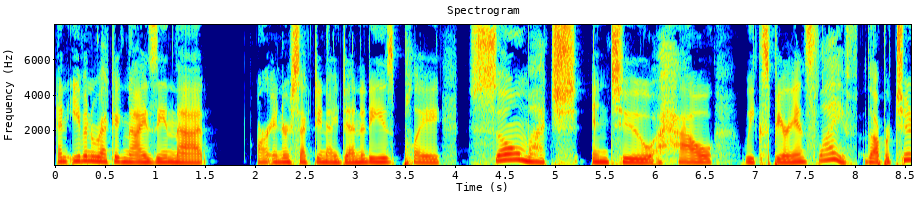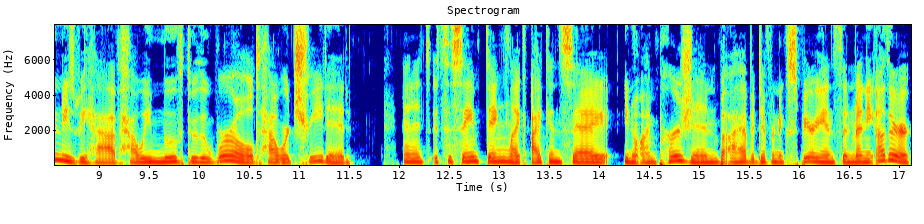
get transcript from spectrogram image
and even recognizing that our intersecting identities play so much into how we experience life, the opportunities we have, how we move through the world, how we're treated. And it's, it's the same thing. Like I can say, you know, I'm Persian, but I have a different experience than many other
